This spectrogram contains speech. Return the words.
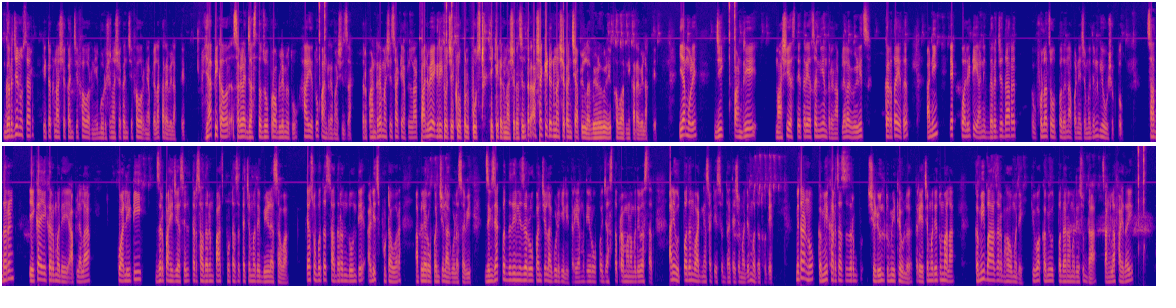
गरजेनुसार कीटकनाशकांची फवारणी बुरशीनाशकांची फवारणी आपल्याला करावी लागते. ह्या पिकावर सगळ्यात जास्त जो प्रॉब्लेम येतो हा येतो पांढऱ्या माशीचा. तर पांढऱ्या माशीसाठी आपल्याला पालवी ॲग्रिकोचे क्लोपल पोस्ट हे कीटकनाशक असेल तर अशा कीटकनाशकांची आपल्याला वेळोवेळी फवारणी करावी लागते. यामुळे जी पांढरी माशी असते तर याचं नियंत्रण आपल्याला वेळीच करता येतं आणि एक क्वालिटी आणि दर्जेदार फुलाचं उत्पादन आपण याच्यामधून घेऊ शकतो. साधारण एका एकरमध्ये आपल्याला क्वालिटी जर पाहिजे असेल तर साधारण पाच फुटाचा त्याच्यामध्ये बेड असावा. त्यासोबतच साधारण दोन ते अडीच फुटावर आपल्या रोपांची लागवड असावी. झिगझॅग पद्धतीने जर रोपांची लागवड केली तर यामध्ये रोपं जास्त प्रमाणामध्ये बसतात आणि उत्पादन वाढण्यासाठी सुद्धा त्याच्यामध्ये मदत होते. मित्रांनो कमी खर्चाचं जर शेड्यूल तुम्ही ठेवलं तर याच्यामध्ये तुम्हाला कमी बाजारभावामध्ये किंवा कमी उत्पादनामध्ये सुद्धा चांगला फायदा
